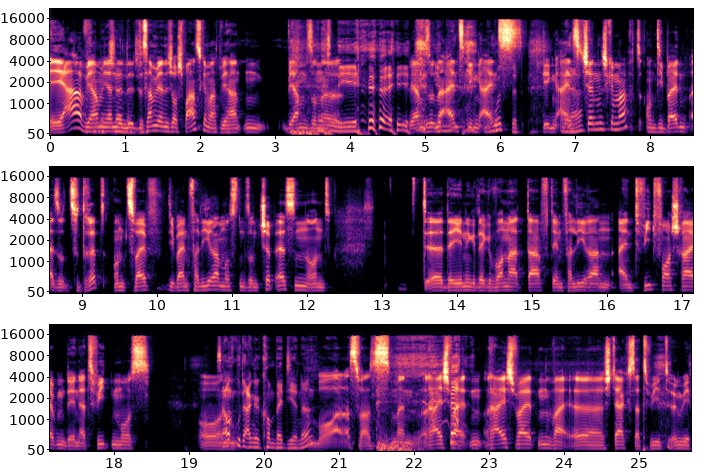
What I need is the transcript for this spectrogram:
Ja, wir haben ja, eine, das haben wir ja nicht auch Spaß gemacht. Wir hatten, wir haben so eine, nee. wir haben so eine 1 gegen 1 gegen 1 ja. Challenge gemacht und die beiden, also zu dritt und zwei, die beiden Verlierer mussten so einen Chip essen und derjenige, der gewonnen hat, darf den Verlierern einen Tweet vorschreiben, den er tweeten muss. Und ist auch gut angekommen bei dir, ne? Boah, das war mein Reichweiten, Reichweiten äh, stärkster Tweet irgendwie.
